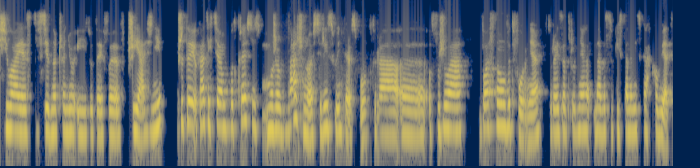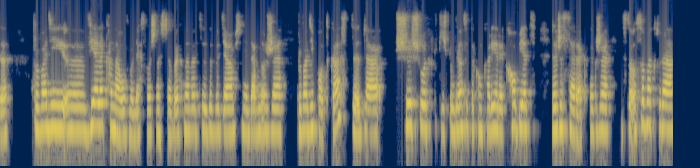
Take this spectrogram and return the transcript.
siła jest w zjednoczeniu i tutaj w, w przyjaźni. Przy tej okazji chciałam podkreślić może ważność Reese Witherspoon, która e, otworzyła własną wytwórnię, w której zatrudnia na wysokich stanowiskach kobiety. Prowadzi e, wiele kanałów w mediach społecznościowych. Nawet dowiedziałam się niedawno, że prowadzi podcast dla przyszłych, czy planujących taką karierę kobiet, reżyserek. Także jest to osoba, która,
